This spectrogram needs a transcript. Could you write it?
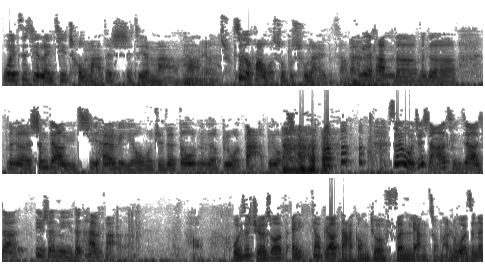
为自己累积筹码的时间嘛，哈、嗯没有错这个话我说不出来，你知道吗？因为他们的那个那个声调、语气还有理由，我觉得都那个比我大，比我强，所以我就想要请教一下玉生你的看法了。好，我是觉得说，哎，要不要打工就分两种嘛。如果真的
